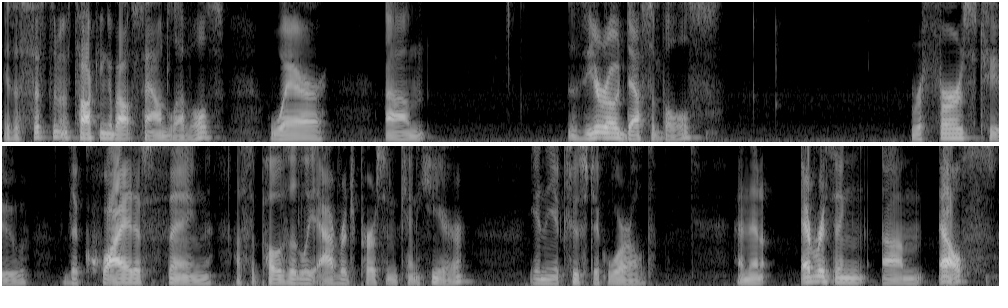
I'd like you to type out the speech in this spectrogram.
is a system of talking about sound levels where um, zero decibels refers to the quietest thing a supposedly average person can hear in the acoustic world. And then everything um, else,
